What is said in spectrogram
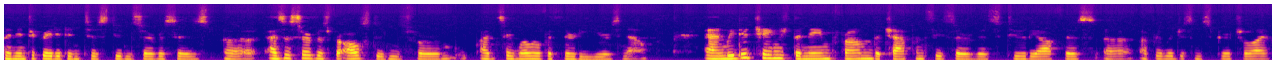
been integrated into student services uh, as a service for all students for, I'd say, well over 30 years now. And we did change the name from the chaplaincy service to the Office uh, of Religious and Spiritual Life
